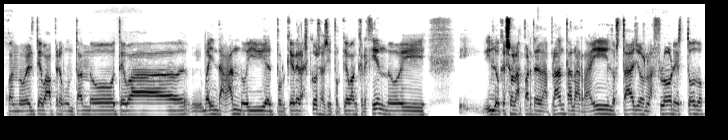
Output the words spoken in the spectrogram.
cuando él te va preguntando te va va indagando y el porqué de las cosas y por qué van creciendo y, y, y, lo que son las partes de la planta la raíz los tallos las flores todo.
